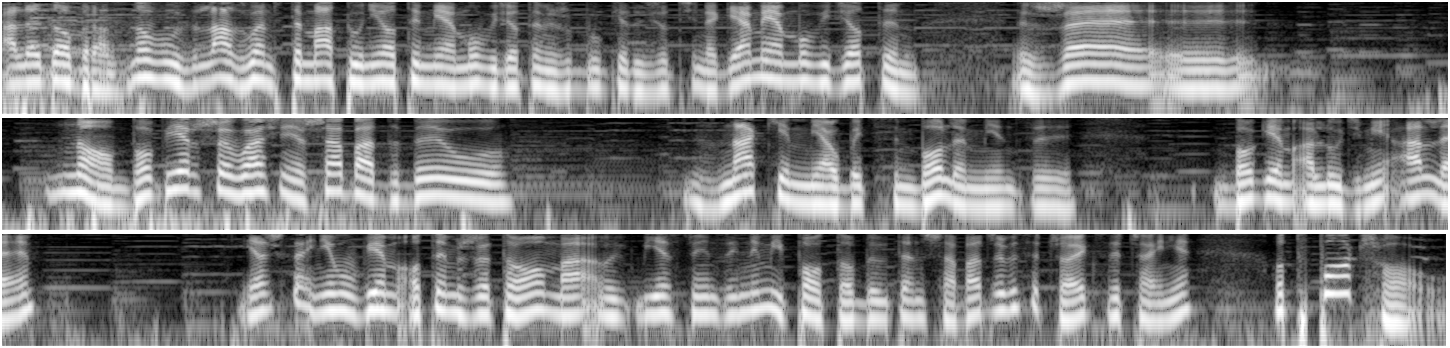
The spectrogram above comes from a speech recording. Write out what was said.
Ale dobra, znowu zlazłem z tematu, nie o tym miałem mówić, o tym, że był kiedyś odcinek. Ja miałem mówić o tym, że yy, no, po pierwsze właśnie szabat był znakiem, miał być symbolem między Bogiem a ludźmi, ale ja tutaj nie mówiłem o tym, że to ma, jest między innymi po to, był ten szabat, żeby sobie człowiek zwyczajnie odpoczął.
